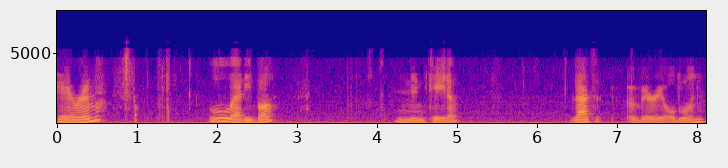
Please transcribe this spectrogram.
Cherrim, Ledyba, Nincada. That's a very old one.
